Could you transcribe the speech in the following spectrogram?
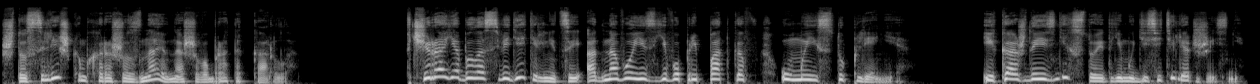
«что слишком хорошо знаю нашего брата Карла. Вчера я была свидетельницей одного из его припадков умоиступления, и каждый из них стоит ему десяти лет жизни.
